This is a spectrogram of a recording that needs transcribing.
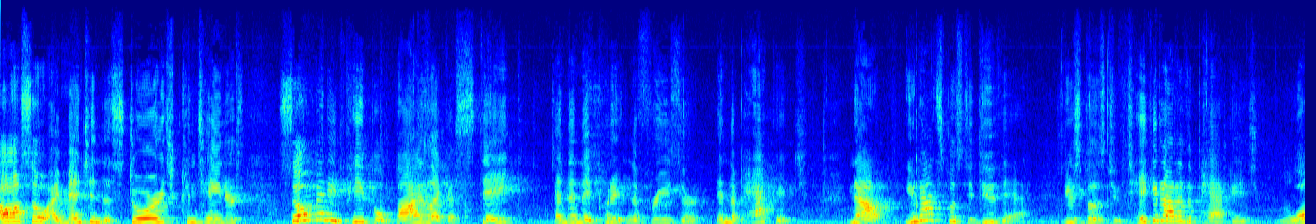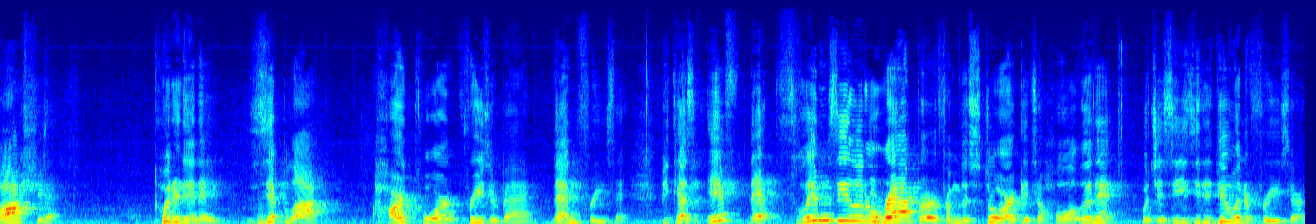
Also, I mentioned the storage containers. So many people buy like a steak and then they put it in the freezer, in the package. Now, you're not supposed to do that. You're supposed to take it out of the package, wash it, put it in a Ziploc hardcore freezer bag, then freeze it. Because if that flimsy little wrapper from the store gets a hole in it, which is easy to do in a freezer,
